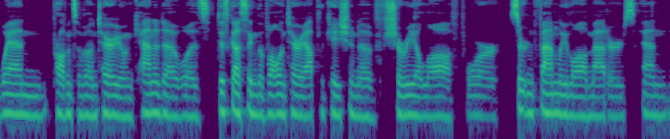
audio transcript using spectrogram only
when province of Ontario in Canada was discussing the voluntary application of Sharia law for certain family law matters. And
